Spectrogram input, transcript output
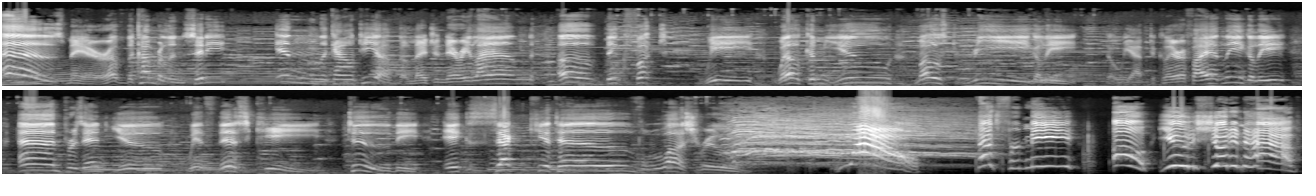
As mayor of the Cumberland City, in the county of the legendary land of Bigfoot, we welcome you most regally, though we have to clarify it legally, and present you with this key to the executive washroom. Wow! That's for me? Oh, you shouldn't have!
